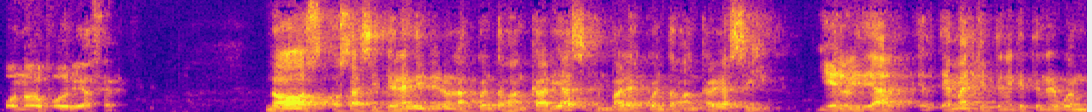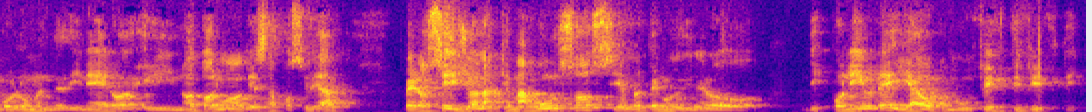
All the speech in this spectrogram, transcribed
o no lo podría hacer. No, o sea, si tenés dinero en las cuentas bancarias, en varias cuentas bancarias, sí. Y es lo ideal. El tema es que tenés que tener buen volumen de dinero y no todo el mundo tiene esa posibilidad. Pero sí, yo en las que más uso siempre tengo dinero disponible y hago como un 50-50.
